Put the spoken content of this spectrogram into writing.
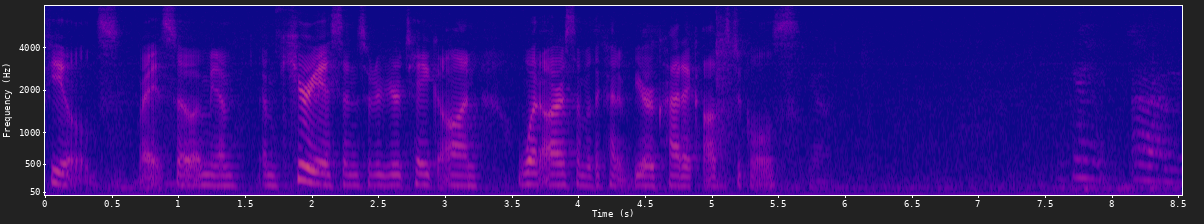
fields, right? So, I mean, I'm, I'm curious in sort of your take on what are some of the kind of bureaucratic obstacles. Yeah. um,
